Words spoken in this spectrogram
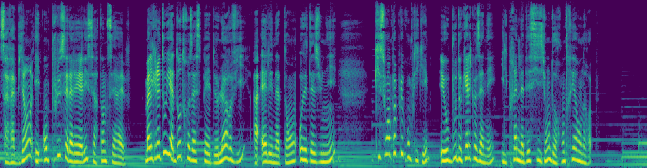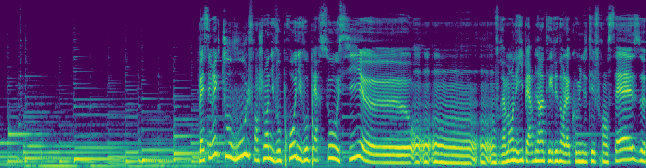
Ça va bien et en plus elle réalise certains de ses rêves. Malgré tout, il y a d'autres aspects de leur vie, à elle et Nathan, aux États-Unis, qui sont un peu plus compliqués, et au bout de quelques années, ils prennent la décision de rentrer en Europe. bah, c'est vrai que tout roule, franchement, niveau pro, niveau perso aussi. Euh, on, vraiment, on est hyper bien intégré dans la communauté française.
